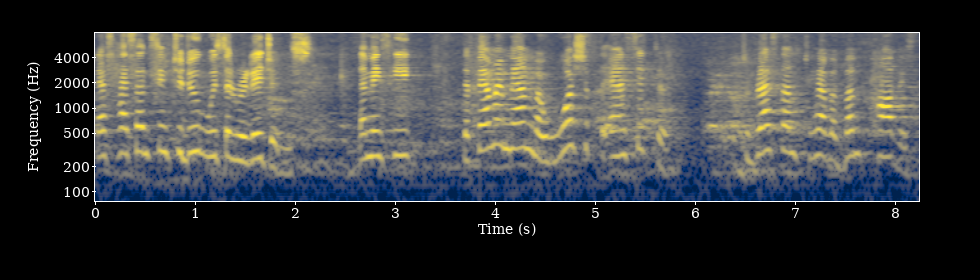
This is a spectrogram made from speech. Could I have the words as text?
that has something to do with the religions. That means he, the family member worshipped the ancestor to bless them to have a abundant harvest.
